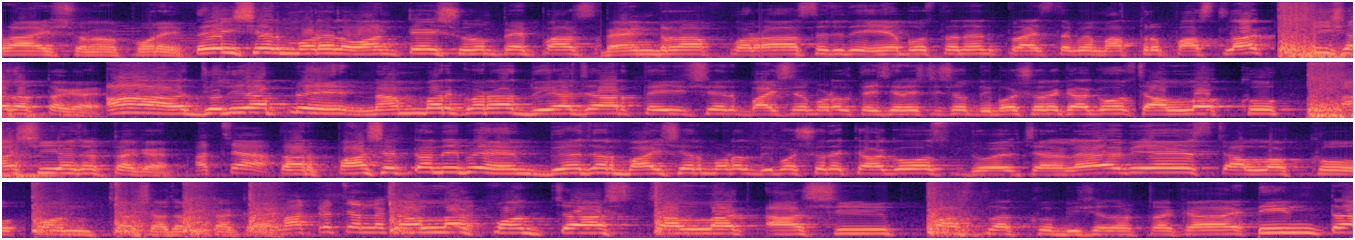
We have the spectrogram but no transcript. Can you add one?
প্রাইস শোনার পরে। তেইশের model one test showroom paper bank draft করা আছে যদি এই অবস্থা নেন প্রাইস থাকবে মাত্র পাঁচ লাখ ত্রিশ হাজার টাকায়। আর যদি আপনি নাম্বার করা দুই হাজার তেইশের বাইশের মডেল তেইশের রেজিস্ট্রেশন দুই বছরের কাগজ চার লক্ষ আশি হাজার টাকায় আচ্ছা। তার পাশেরটা নেবেন দুই হাজার বাইশের মডেল দুই বছরের কাগজ ডোয়েল চ্যানেল এভিএস চার লক্ষ পঞ্চাশ হাজার লাখ চার লাখ পঞ্চাশ। চার লাখ আশি পাঁচ লক্ষ বিশ হাজার টাকায়। তিনটা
